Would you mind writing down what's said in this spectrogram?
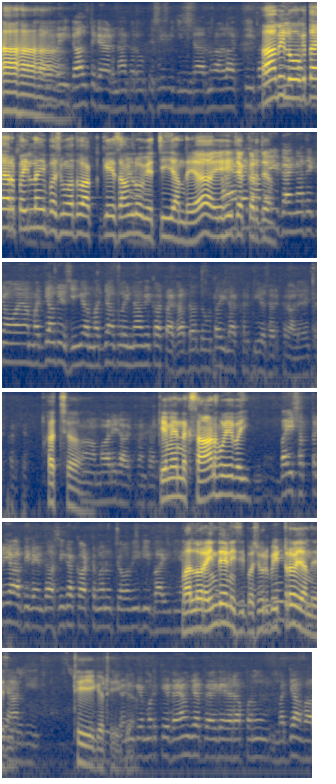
ਹਾਂ ਹਾਂ ਹਾਂ। ਬਈ ਗਲਤ ਗਾਈਡ ਨਾ ਕਰੋ ਕਿਸੇ ਵੀ ਜ਼ਿਮੀਂਦਾਰ ਨੂੰ ਅਗਲਾ ਕੀ ਪਤਾ ਹਾਂ ਵੀ ਲੋਕ ਤਾਂ ਯਾਰ ਪਹਿਲਾਂ ਹੀ ਪਸ਼ੂਆਂ ਤੋਂ ਅੱਕ ਕੇ ਸਮਝ ਲਓ ਵੇਚੀ ਜਾਂਦੇ ਆ ਇਹੀ ਮੈਂ ਚੱਕਰ ਪਹਿਲਾਂ 'ਚ। ਬਈ ਗਾਈਆਂ ਤੇ ਕਿਉਂ ਆਇਆ? ਮੱਝਾਂ ਤੇ ਸੀਗਾ ਮੱਝਾਂ ਤੋਂ ਇੰਨਾ ਵੀ ਘਾਟਾ ਖਾਦਾ 2.5 ਲੱਖ ਰੁਪਇਆ ਸਰ ਕਰਾ ਲਿਆ ਇਹ ਚੱਕਰ 'ਚ। ਅੱਛਾ। ਹਾਂ ਮਾੜੇ ਡਾਕਟਰਾਂ ਕਰਕੇ। ਕਿਵੇਂ ਨੁਕਸਾਨ ਹੋਏ ਬਾਈ? ਬਾਈ 70000 ਦੀ ਲੈਂਦਾ ਸੀਗਾ ਕੱਟ ਮੈਨੂੰ 24 ਦੀ 22 ਦੀ। ਮੰਨ ਲਓ ਰਹਿੰਦੇ ਨਹੀਂ ਸੀ ਪਸ਼ੂ ਰਿਪੀਟਰ ਹੋ ਜਾਂਦੇ ਸੀ। ਹਾਂਜੀ। ਠੀਕ ਹੈ ਠੀਕ ਹੈ। ਕਿ ਮੁੜ ਕੇ ਵਹਿਮ ਜਿਹਾ ਪੈ ਗਿਆ ਯਾਰ ਆਪਾਂ ਨੂੰ ਮੱਝਾਂ ਵਾ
